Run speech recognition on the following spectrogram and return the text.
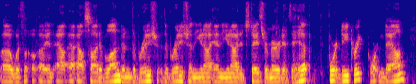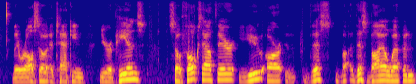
uh, with uh, in, out, outside of London. The British, the British and the United and the United States are married at the hip. Fort Detrick, Porton Down. They were also attacking Europeans. So, folks out there, you are this this bioweapon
